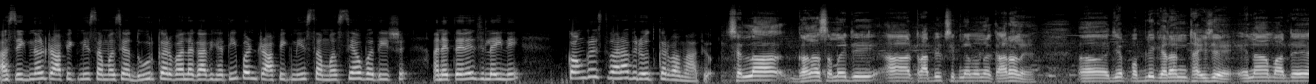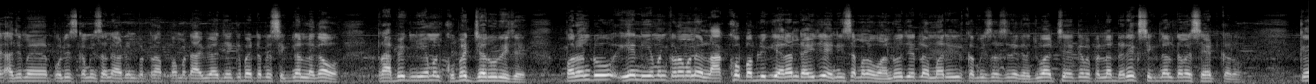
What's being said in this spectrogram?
આ સિગ્નલ ટ્રાફિકની સમસ્યા દૂર કરવા લગાવી હતી, પણ ટ્રાફિકની સમસ્યાઓ વધી છે અને તેને જ લઈને કોંગ્રેસ દ્વારા વિરોધ કરવામાં આવ્યો. છેલ્લા ઘણા સમયથી આ ટ્રાફિક સિગ્નલોના કારણે જે પબ્લિક હેરાન થાય છે, એના માટે આજે મેં પોલીસ કમિશનને આવેદનપત્ર આપવા માટે આવ્યા છે કે ભાઈ તમે સિગ્નલ લગાવો. ટ્રાફિક નિયમન ખૂબ જ જરૂરી છે. પરંતુ એ નિયમન કરવા મને લાખો પબ્લિક હેરાન થાય છે. એની સામે વાંધો છે, એટલે અમારી કમિશનશ્રીને રજૂઆત છે કે પહેલાં દરેક સિગ્નલ તમે સેટ કરો. કે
